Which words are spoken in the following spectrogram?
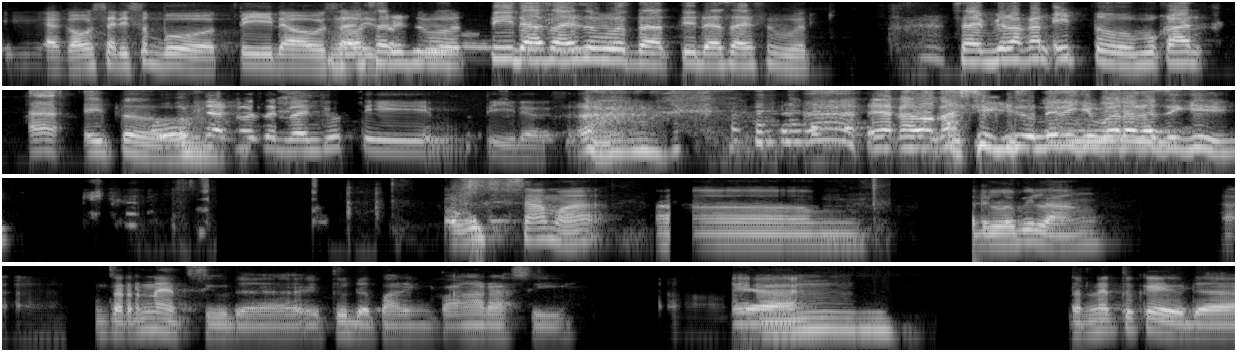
Iya, gak usah disebut, tidak usah, usah disebut. Tidak saya sebut, Nat. tidak saya sebut. Saya bilang kan itu, bukan eh, itu. Udah gak usah dilanjutin, tidak usah. ya kalau kasih sendiri gimana kasih Kalau sama. Em, tadi lo bilang internet sih udah itu udah paling parah sih. Kayak Hmm, internet tuh kayak udah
